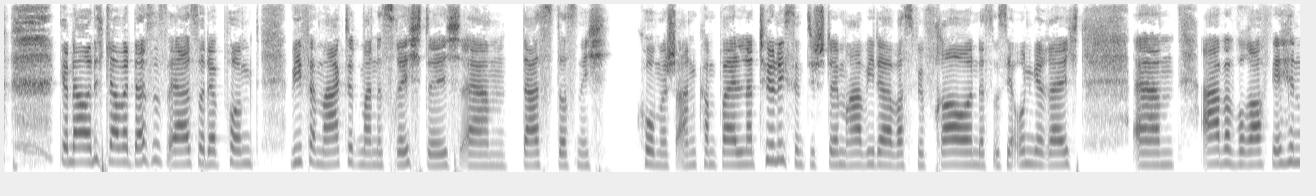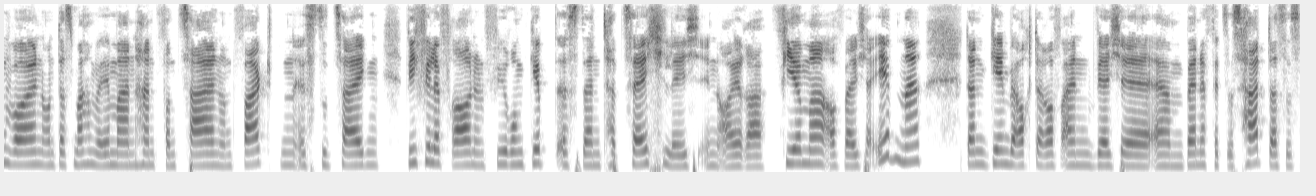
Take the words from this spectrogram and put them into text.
genau, und ich glaube, das ist eher so der Punkt, wie vermarktet man es richtig, ähm, dass das nicht komisch ankommt, weil natürlich sind die Stimmen auch wieder was für Frauen, das ist ja ungerecht. Ähm, aber worauf wir hinwollen, und das machen wir immer anhand von Zahlen und Fakten, ist zu zeigen, wie viele Frauen in Führung gibt es denn tatsächlich in eurer Firma, auf welcher Ebene. Dann gehen wir auch darauf ein, welche ähm, Benefits es hat, dass es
